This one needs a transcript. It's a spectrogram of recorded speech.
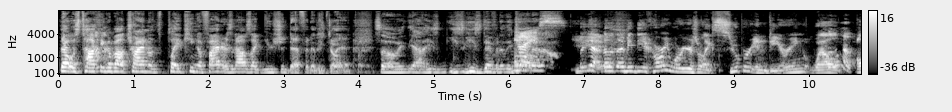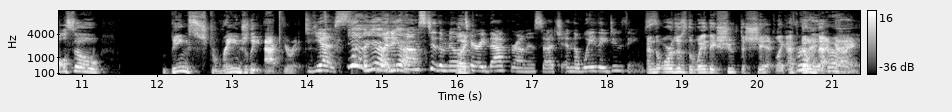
That was talking about trying to play King of Fighters, and I was like, you should definitely play it. So yeah, he's he's, he's definitely Nice. But yeah, no, I mean the Ikari warriors are like super endearing while also being strangely accurate. Yes. Yeah, yeah, When it yeah. comes to the military background and such, and the way they do things. And the, or just the way they shoot the shit. Like I've Right, known that right. guy.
